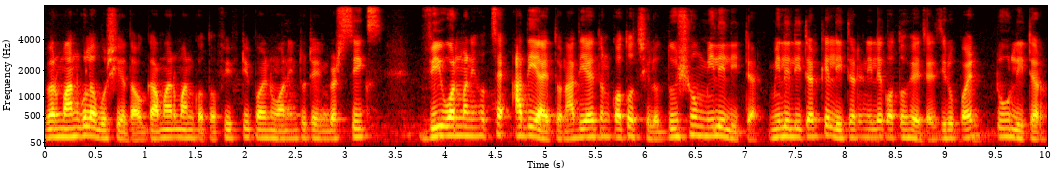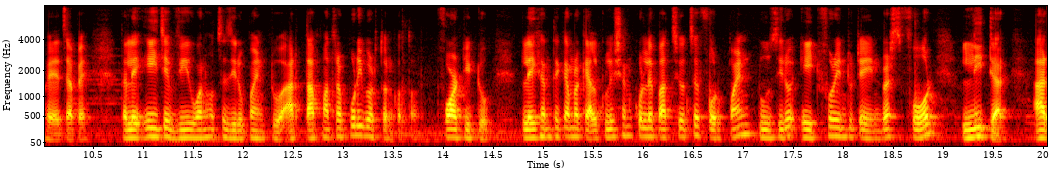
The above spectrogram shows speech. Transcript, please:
এবার মানগুলো বসিয়ে দাও। গামার মান কত? Fifty point one into ten six V one মানে হচ্ছে আদি আয়তন। আদি আয়তন কত ছিল? দুশো মিলিলিটার। মিলিলিটারকে লিটারে নিলে কত হয়ে যায়? জিরো পয়েন্ট টু লিটার হয়ে যাবে। তাহলে এই যে ভি ওয়ান হচ্ছে জিরো পয়েন্ট টু আর তাপমাত্রা পরিবর্তন কত? Forty two. তাহলে এখান থেকে আমরা ক্যালকুলেশন করলে পাচ্ছি হচ্ছে four point two zero eight four into ten inverse four litre আর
